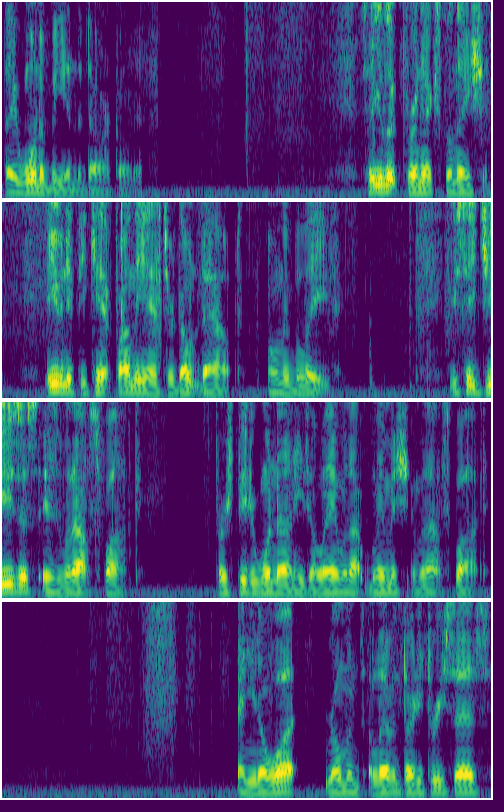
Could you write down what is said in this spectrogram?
They want to be in the dark on it. So you look for an explanation. Even if you can't find the answer, don't doubt, only believe. You see, Jesus is without spot. 1 Peter 1 9, he's a lamb without blemish and without spot. And you know what? Romans eleven thirty three says,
